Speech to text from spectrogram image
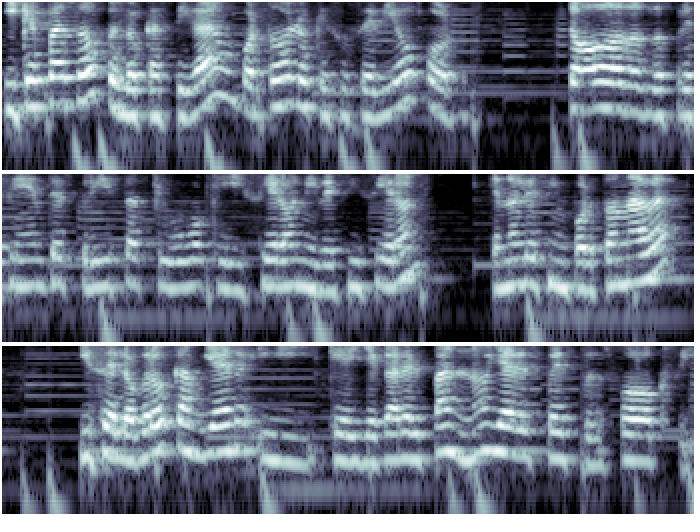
¿Y qué pasó? Pues lo castigaron por todo lo que sucedió, por todos los presidentes priistas que hubo que hicieron y deshicieron, que no les importó nada, y se logró cambiar y que llegara el PAN, ¿no? Ya después, pues Fox y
